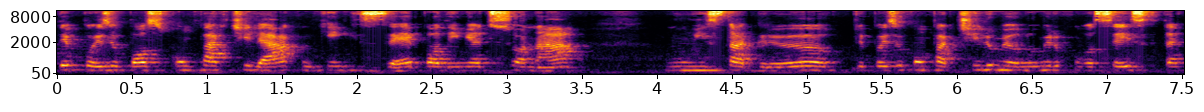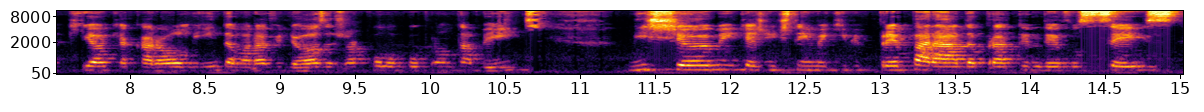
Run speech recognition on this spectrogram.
Depois eu posso compartilhar com quem quiser, podem me adicionar no Instagram. Depois eu compartilho o meu número com vocês, que está aqui, ó, que a Carol linda, maravilhosa, já colocou prontamente. Me chamem, que a gente tem uma equipe preparada para atender vocês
